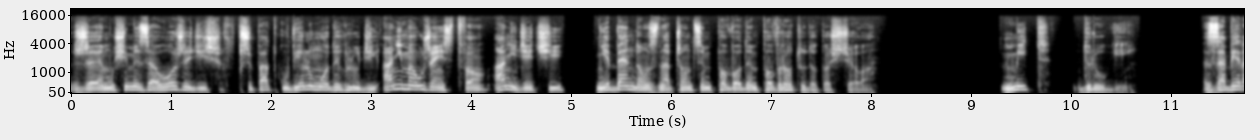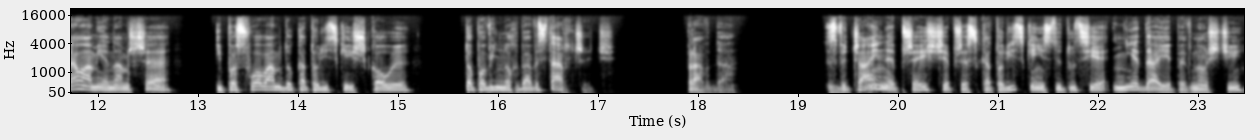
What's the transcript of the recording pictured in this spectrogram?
że musimy założyć, iż w przypadku wielu młodych ludzi ani małżeństwo, ani dzieci nie będą znaczącym powodem powrotu do kościoła. Mit drugi. Zabierałam je na msze i posłałam do katolickiej szkoły, to powinno chyba wystarczyć. Prawda. Zwyczajne przejście przez katolickie instytucje nie daje pewności,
